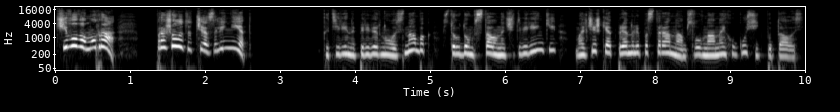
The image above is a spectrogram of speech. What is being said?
Чего вам ура? Прошел этот час или нет? Катерина перевернулась на бок, с трудом встала на четвереньки, мальчишки отпрянули по сторонам, словно она их укусить пыталась,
